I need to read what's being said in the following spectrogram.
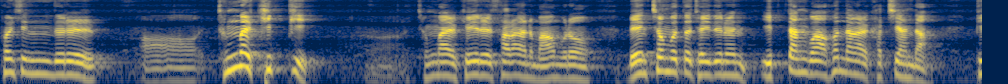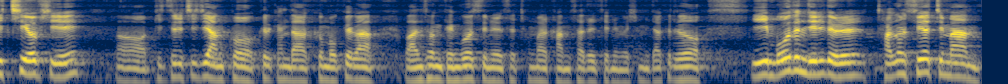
헌신들을 어, 정말 깊이 어, 정말 교회를 사랑하는 마음으로 맨 처음부터 저희들은 입당과 헌당을 같이 한다. 빛이 없이 어, 빛을 지지 않고 그렇게 한다. 그 목표가 완성된 것에 대해서 정말 감사를 드리는 것입니다. 그래서 이 모든 일들 작은 수였지만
